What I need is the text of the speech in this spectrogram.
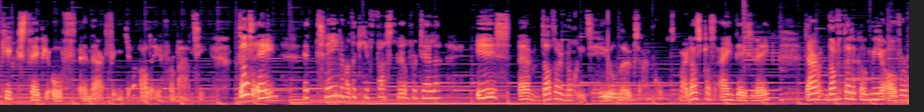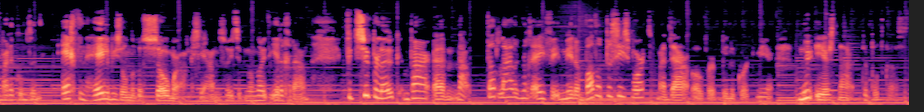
kick-off en daar vind je alle informatie. Dat is één. Het tweede wat ik je vast wil vertellen is um, dat er nog iets heel leuks aankomt. Maar dat is pas eind deze week. Daar, dan vertel ik ook meer over. Maar er komt een, echt een hele bijzondere zomeractie aan. Zoiets heb ik nog nooit eerder gedaan. Ik vind het super leuk. Maar um, nou, dat laat ik nog even in het midden wat het precies wordt. Maar daarover binnenkort meer. Nu eerst naar de podcast.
